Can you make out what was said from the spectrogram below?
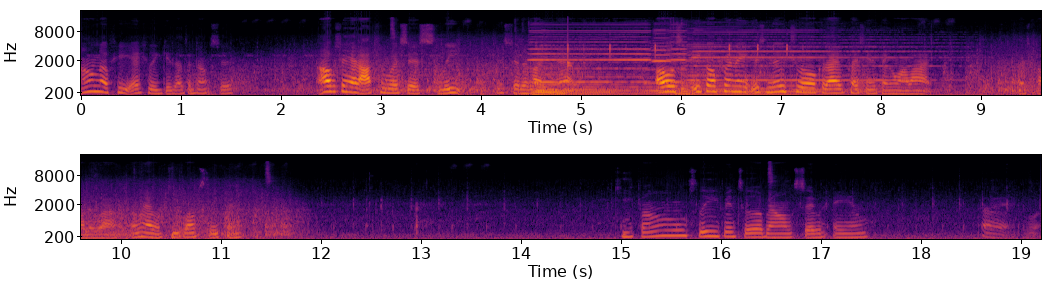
I don't know if he actually gets out the dumpster. I wish had an option where it says sleep instead of like nap. Oh, it's eco-friendly. It's neutral because I haven't placed anything on my lot. That's probably why. I'm have him keep on sleeping. Keep on sleeping till around 7 a.m. Alright, well,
